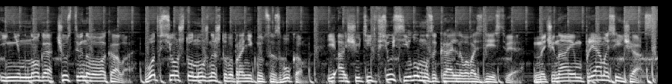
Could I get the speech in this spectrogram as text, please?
и немного чувственного вокала. Вот все, что нужно, чтобы проникнуться звуком и ощутить всю силу музыкального воздействия. Начинаем прямо сейчас.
